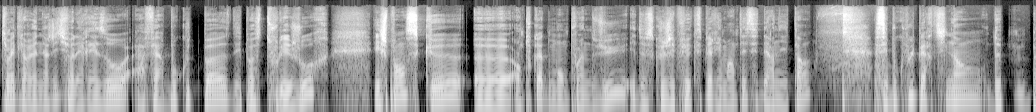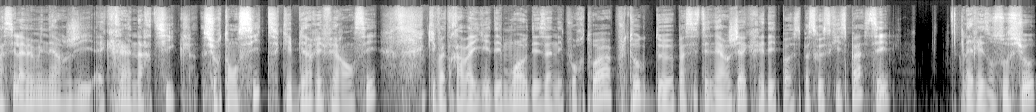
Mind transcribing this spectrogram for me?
qui mettent leur énergie sur les réseaux à faire beaucoup de posts, des posts tous les jours. Et je pense que, euh, en tout cas de mon point de vue et de ce que j'ai pu expérimenter ces derniers temps, c'est beaucoup plus pertinent de passer la même énergie à créer un article sur ton site qui est bien référencé, qui va travailler des mois ou des années pour toi, plutôt que de passer cette énergie à créer des posts. Parce que ce qui se passe, c'est les réseaux sociaux,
